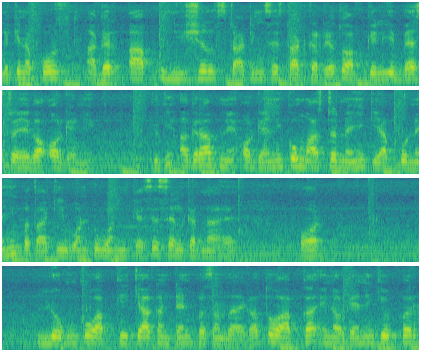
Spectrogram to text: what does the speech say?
लेकिन ऑफ़ कोर्स अगर आप इनिशियल स्टार्टिंग से स्टार्ट कर रहे हो तो आपके लिए बेस्ट रहेगा ऑर्गेनिक क्योंकि अगर आपने ऑर्गेनिक को मास्टर नहीं किया, आपको नहीं पता कि वन टू वन कैसे सेल करना है और लोगों को आपकी क्या कंटेंट पसंद आएगा तो आपका इनऑर्गेनिक के ऊपर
